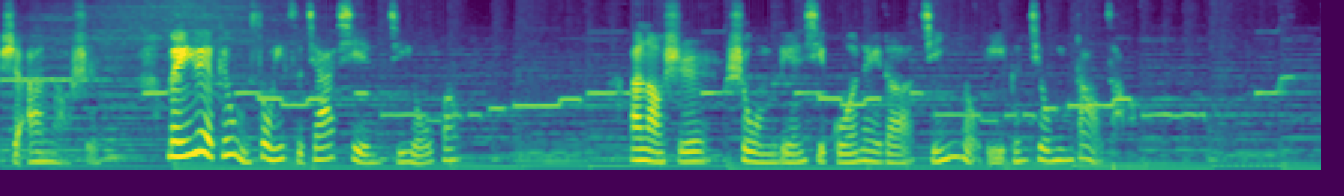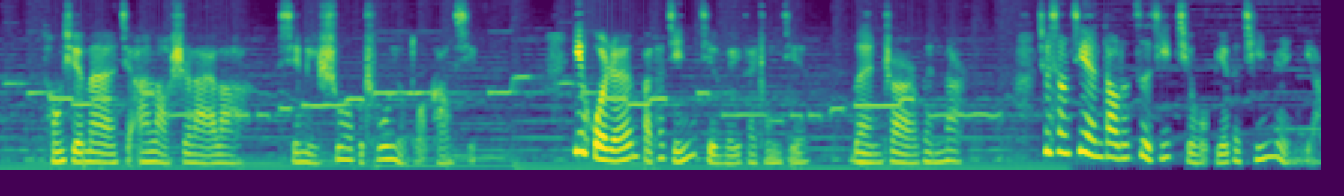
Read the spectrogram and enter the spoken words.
是安老师每月给我们送一次家信及邮包。安老师是我们联系国内的仅有的一根救命稻草。同学们见安老师来了，心里说不出有多高兴。一伙人把他紧紧围在中间，问这儿问那儿，就像见到了自己久别的亲人一样。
